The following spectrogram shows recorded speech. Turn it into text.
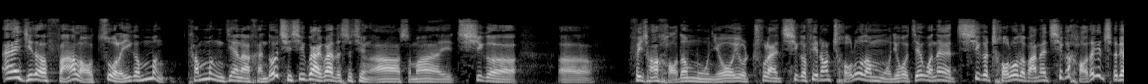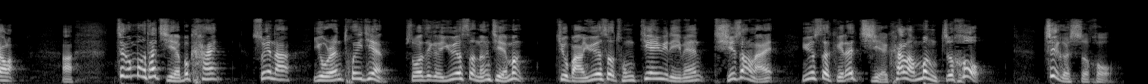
埃及的法老做了一个梦，他梦见了很多奇奇怪怪的事情啊，什么七个呃。非常好的母牛又出来七个非常丑陋的母牛，结果那个七个丑陋的把那七个好的给吃掉了，啊，这个梦他解不开，所以呢，有人推荐说这个约瑟能解梦，就把约瑟从监狱里面提上来。约瑟给他解开了梦之后，这个时候，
